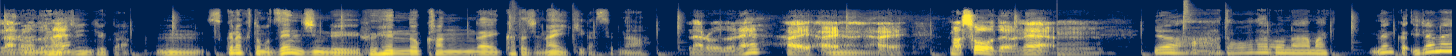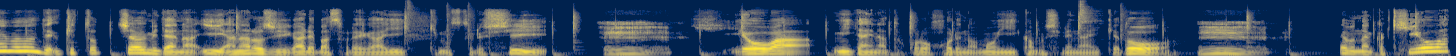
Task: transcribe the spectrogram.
なるほど日本ね。人というか、うん、少なくとも全人類普遍の考え方じゃない気がするな。なるほどね。はいはいはいはい。まあそうだよね。いやー、どうだろうな。まあ、なんかいらないもので受け取っちゃうみたいないいアナロジーがあればそれがいい気もするし、うん。うん。弱みたいなところを掘るのもいいかもしれないけど、うん。でもなんか気弱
